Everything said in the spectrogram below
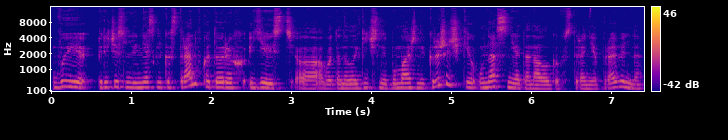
Вы перечислили несколько стран, в которых есть а, вот аналогичные бумажные крышечки. У нас нет аналогов в стране, правильно?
